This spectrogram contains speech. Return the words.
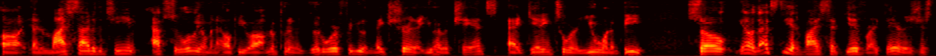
uh, and my side of the team absolutely i'm going to help you out. I'm going to put in a good word for you and make sure that you have a chance at getting to where you want to be. So you know that's the advice i'd give right there is just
